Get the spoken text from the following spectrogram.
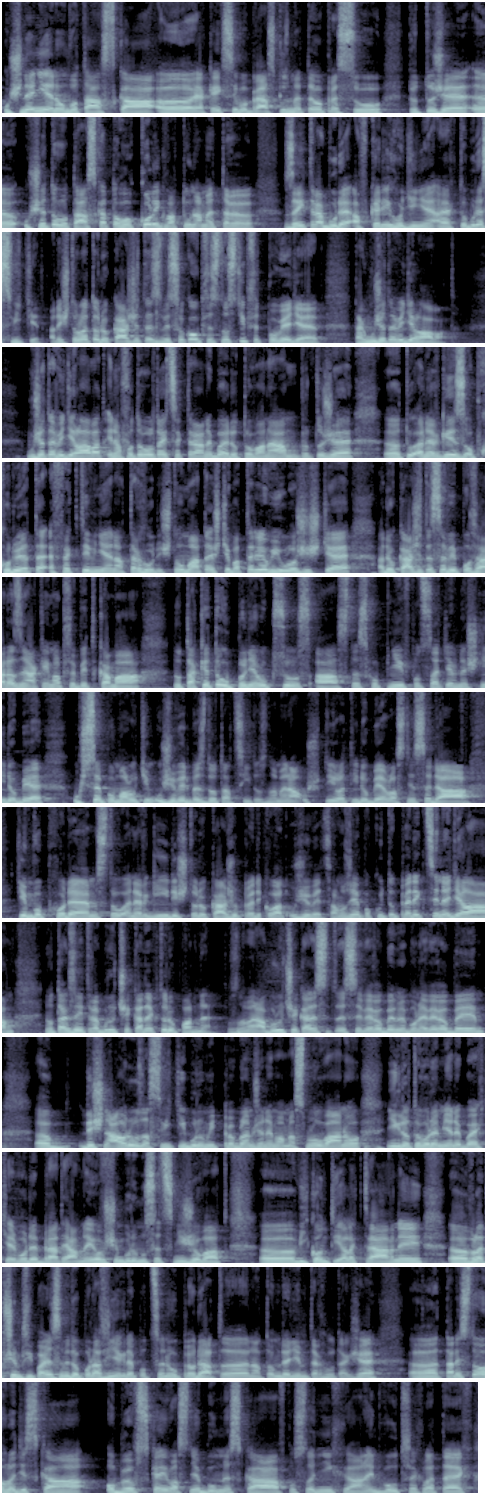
už není jenom otázka uh, jakýchsi obrázků z meteopresu, protože uh, už je to otázka toho, kolik vatů na metr zítra bude a v které hodině a jak to bude svítit. A když tohle to dokážete s vysokou přesností předpovědět, tak můžete vydělávat. Můžete vydělávat i na fotovoltaice, která nebude dotovaná, protože eh, tu energii zobchodujete efektivně na trhu. Když tomu máte ještě bateriové úložiště a dokážete se vypořádat s nějakýma přebytkama, no tak je to úplně luxus a jste schopni v podstatě v dnešní době už se pomalu tím uživit bez dotací. To znamená, už v této době vlastně se dá tím obchodem s tou energií, když to dokážu predikovat, uživit. Samozřejmě pokud tu predikci nedělám, no tak zítra budu čekat, jak to dopadne. To znamená, budu čekat, jestli to jestli vyrobím nebo nevyrobím. Eh, když náhodou zasvítí, budu mít problém, že nemám nasmlouváno, nikdo to ode mě nebude chtět odebrat, já v nejhorším budu muset snižovat uh, výkon té elektrárny, uh, v lepším případě se mi to podaří někde pod cenou prodat na tom denním trhu. Takže tady z toho hlediska obrovský vlastně boom dneska v posledních, já nevím, dvou, třech letech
